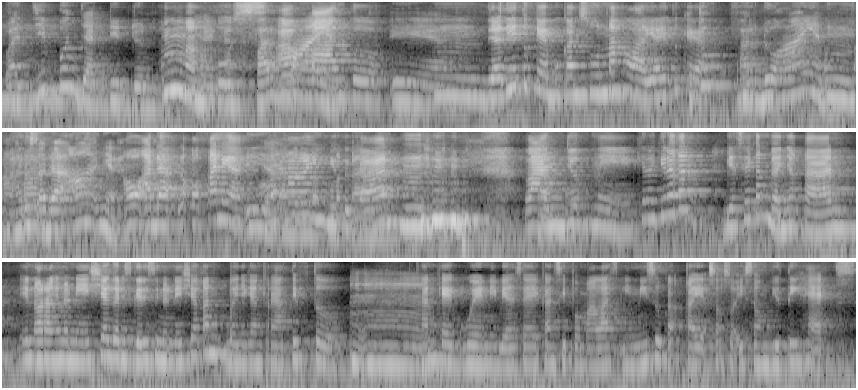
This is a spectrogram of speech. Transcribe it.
wajibun jadi dun Hmm, Ya mampus. kan? Apaan ain. tuh? iya Hmm, jadi itu kayak bukan sunnah lah ya itu kayak itu fardu ain Hmm, harus ada a-nya Oh ada lek-lekan ya? Iya, oh, ada main gitu kan. Lanjut nih. Kira-kira kan biasanya kan banyak kan in orang Indonesia garis-garis Indonesia kan banyak yang kreatif tuh. Mm-mm. Kan kayak gue nih biasanya kan si pemalas ini suka kayak sok-sok iseng beauty hacks.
